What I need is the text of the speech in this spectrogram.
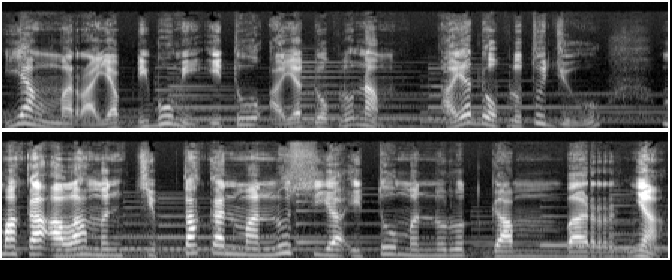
yang merayap di bumi. Itu ayat 26. Ayat 27, maka Allah menciptakan manusia itu menurut gambarnya.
